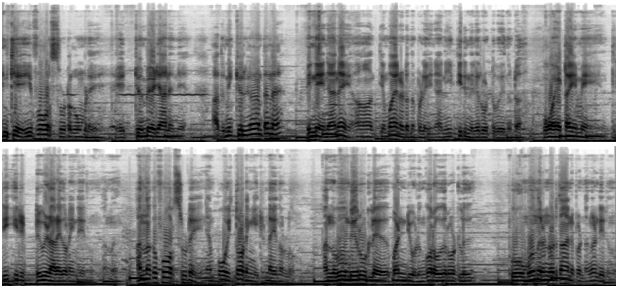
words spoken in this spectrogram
എനിക്ക് ഈ ഫോറസ്റ്റ് റൂട്ടൊക്കെ പോകുമ്പോഴേ ഏറ്റവും പേടി ആന തന്നെയാണ് അത് മിക്കവർക്കും അങ്ങനെ തന്നെ. പിന്നെ ഞാനേ ആദ്യം വയനാട് വന്നപ്പോഴേ ഞാൻ ഈ തിരുനെല്ലി റൂട്ട് പോയിരുന്നു കേട്ടോ പോയ ടൈമേ ഇത്തിരി ഇരുട്ട് വീഴാറായി തുടങ്ങിയിട്ടുണ്ടായിരുന്നു അന്ന്. അന്നൊക്കെ ഫോറസ്റ്റ് റൂട്ടേ ഞാൻ പോയി തുടങ്ങിയിട്ടുണ്ടായിരുന്നുള്ളൂ. അന്ന് പോകുമ്പോൾ ഈ റൂട്ടിൽ വണ്ടിയോടും കുറവ് റോഡിൽ പോകുമ്പോൾ ഒന്ന് രണ്ടോടത്ത് ആനപ്പിണ്ടം കണ്ടിരുന്നു.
